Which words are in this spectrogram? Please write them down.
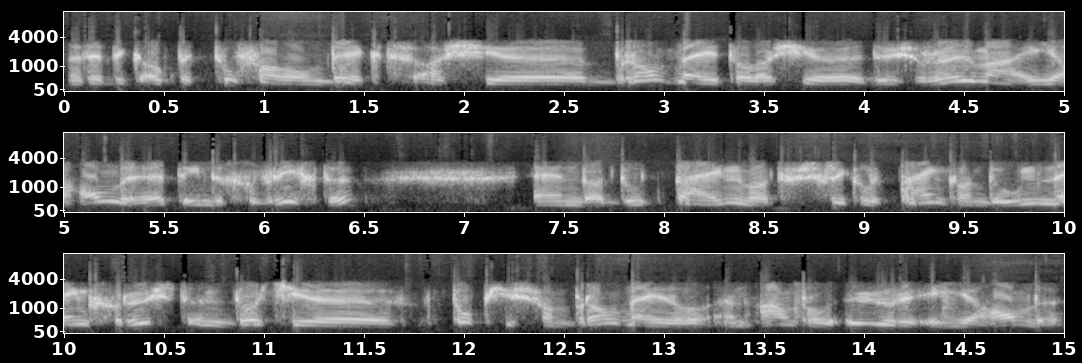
dat heb ik ook bij toeval ontdekt. Als je brandnetel, als je dus reuma in je handen hebt, in de gewrichten... en dat doet pijn, wat verschrikkelijk pijn kan doen... neem gerust een dotje topjes van brandnetel een aantal uren in je handen...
